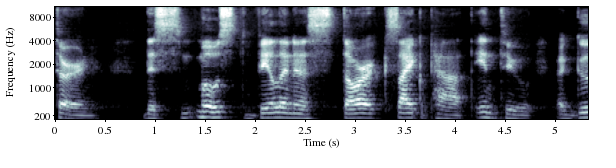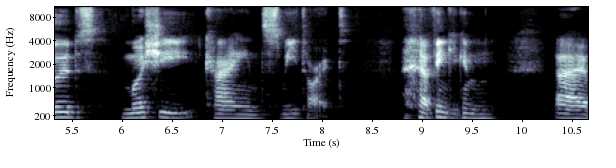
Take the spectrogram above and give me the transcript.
turn this most villainous, dark psychopath into a good, mushy, kind sweetheart. I think you can. Uh,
